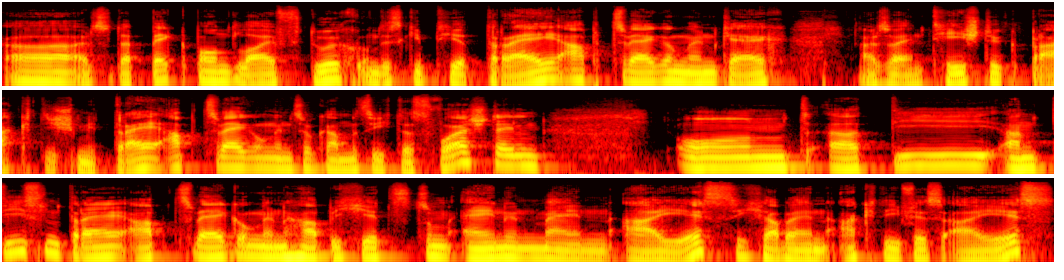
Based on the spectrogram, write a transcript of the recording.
äh, also der Backbone läuft durch und es gibt hier drei Abzweigungen gleich, also ein T-Stück praktisch mit drei Abzweigungen, so kann man sich das vorstellen. Und äh, die, an diesen drei Abzweigungen habe ich jetzt zum einen mein AES. Ich habe ein aktives AES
